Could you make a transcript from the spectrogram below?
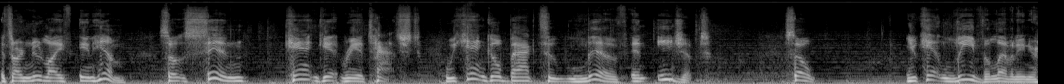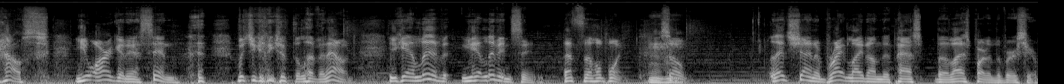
it's our new life in Him. So sin can't get reattached. We can't go back to live in Egypt. So you can't leave the leaven in your house. You are going to sin, but you're going to get the leaven out. You can't live. You can't live in sin. That's the whole point. Mm-hmm. So let's shine a bright light on the past, the last part of the verse here.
